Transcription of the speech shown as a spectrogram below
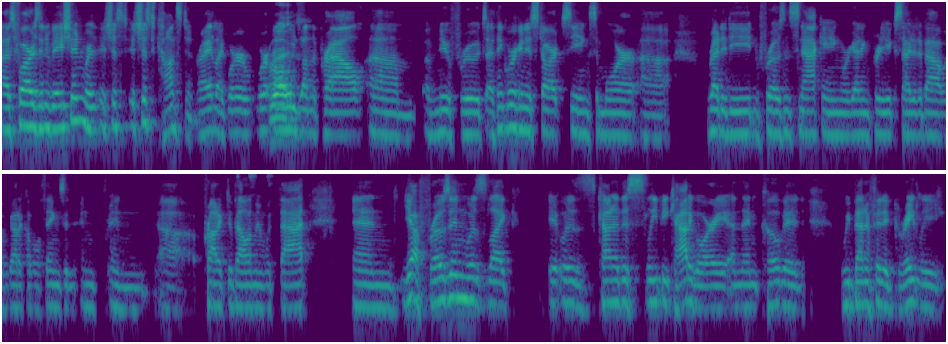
as far as innovation we're, it's just it's just constant right? Like we're we're right. always on the prowl um, of new fruits. I think we're going to start seeing some more uh, ready to eat and frozen snacking. We're getting pretty excited about we've got a couple of things in in, in uh, product development with that and yeah frozen was like it was kind of this sleepy category. And then covid we benefited greatly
